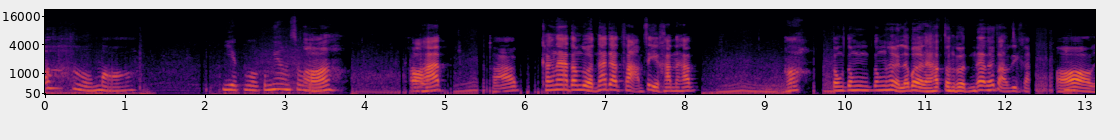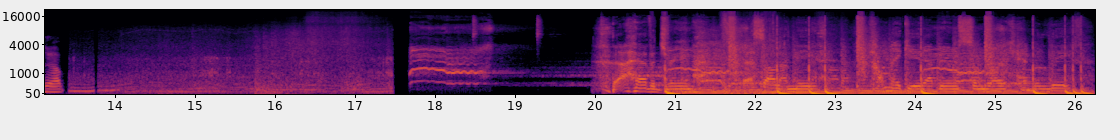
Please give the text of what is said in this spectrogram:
โอ้โหหมอ เหยียบหัวก็ไม่เอาทรง อ๋อขอครับ ครับ ข้างหน้าตำรวจน่าจะสามสี่คันนะครับฮะ ตรงตรงตรงเหินระเบิดนะครับตำรวจน่าจะสามสี่คันอ๋อโอเคครับ I have a dream, that's all I need. I'll make it happen with some work and belief.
